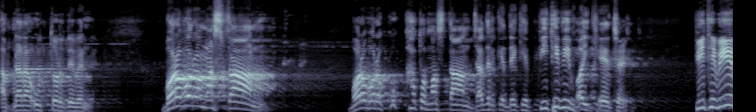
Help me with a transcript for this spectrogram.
আপনারা উত্তর দেবেন। বড় বড় মাস্তান, বড় বড় কুখ্যাত মাস্তান যাদেরকে দেখে পৃথিবী ভয় খেয়েছে, পৃথিবীর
